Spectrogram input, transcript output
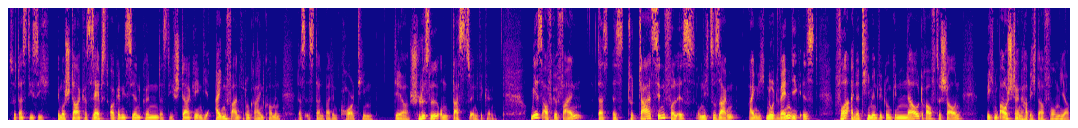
so dass die sich immer stärker selbst organisieren können, dass die stärker in die Eigenverantwortung reinkommen. Das ist dann bei dem Core-Team der Schlüssel, um das zu entwickeln. Mir ist aufgefallen, dass es total sinnvoll ist, um nicht zu sagen eigentlich notwendig ist, vor einer Teamentwicklung genau drauf zu schauen, welchen Baustein habe ich da vor mir?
